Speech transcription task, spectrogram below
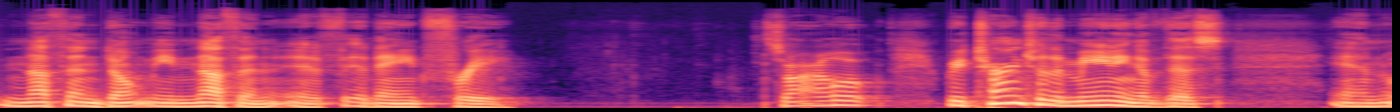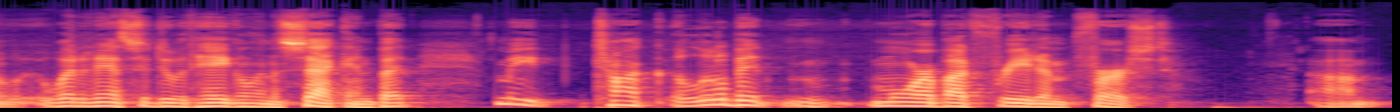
Nothing don't mean nothing if it ain't free. So I'll return to the meaning of this and what it has to do with Hegel in a second, but let me talk a little bit more about freedom first. Um,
